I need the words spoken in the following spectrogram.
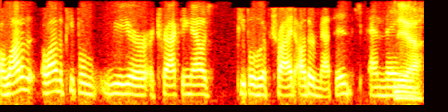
a lot of a lot of the people we are attracting now is people who have tried other methods and they, yeah.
